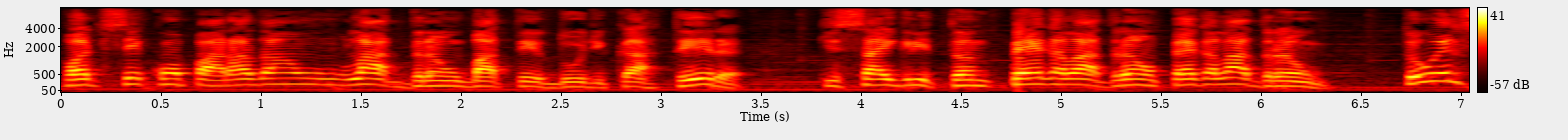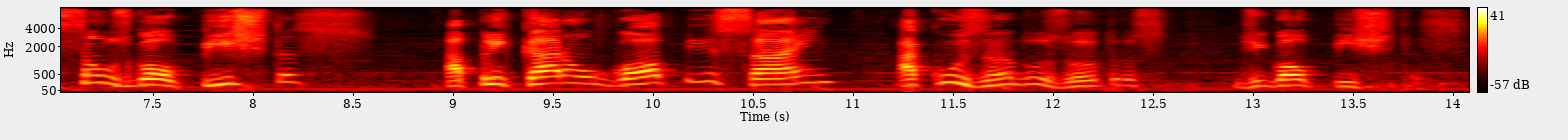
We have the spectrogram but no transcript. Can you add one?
pode ser comparada a um ladrão batedor de carteira que sai gritando: pega ladrão, pega ladrão. Então eles são os golpistas, aplicaram o golpe e saem acusando os outros de golpistas,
